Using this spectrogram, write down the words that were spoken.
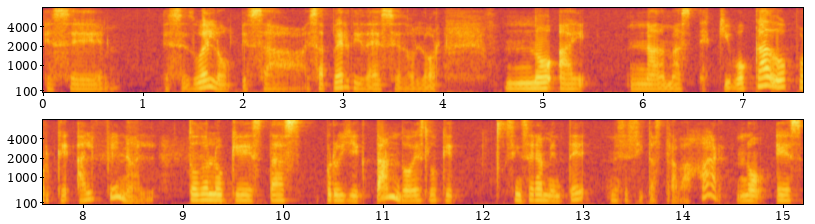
ese, ese duelo, esa, esa pérdida, ese dolor. No hay nada más equivocado porque al final todo lo que estás proyectando es lo que sinceramente necesitas trabajar, no es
